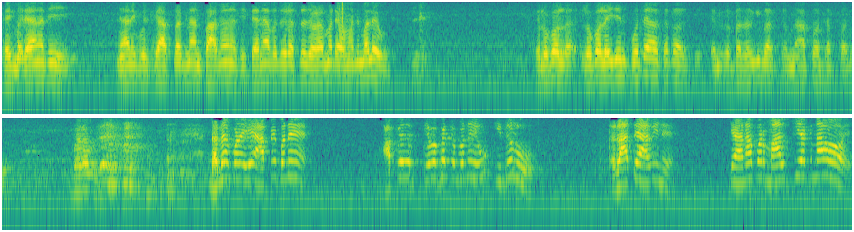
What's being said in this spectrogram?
કઈ મળ્યા નથી, જ્ઞાની પુરુષ કે આત્મજ્ઞાન પામ્યો નથી, તેના બધું રસ્તો ચડવા માટે આમાંથી મળે એવું છે. લોકો લોકો લઈ જઈને પોતે સફળ છે. એમ તો પસંદગી અમને આપો દો બરાબર. દાદા પણ એ આપે મને આપે તે વખતે મને એવું કીધેલું. રાતે આવીને કે આના પર માલકીયક ના હોય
